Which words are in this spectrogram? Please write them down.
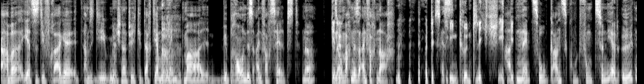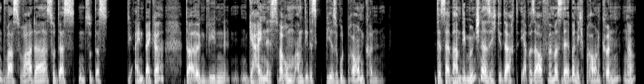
Aber jetzt ist die Frage, haben sich die München natürlich gedacht, ja, Moment mal, wir brauen das einfach selbst, ne? Also Genau. wir machen es einfach nach. Und das Es ging gründlich schief. hat nicht so ganz gut funktioniert. Irgendwas war da, sodass, sodass die Einbäcker da irgendwie ein Geheimnis. Warum haben die das Bier so gut brauen können? Deshalb haben die Münchner sich gedacht, ja, pass auf, wenn wir es selber nicht brauen können, ne,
